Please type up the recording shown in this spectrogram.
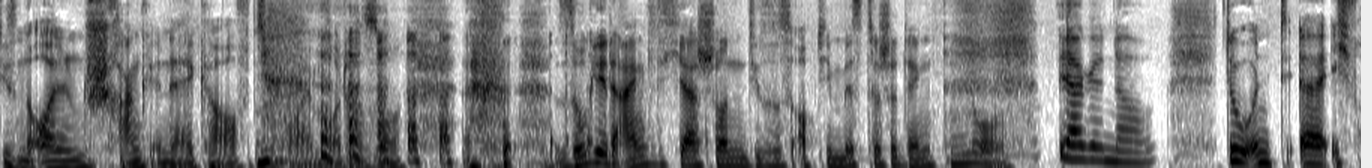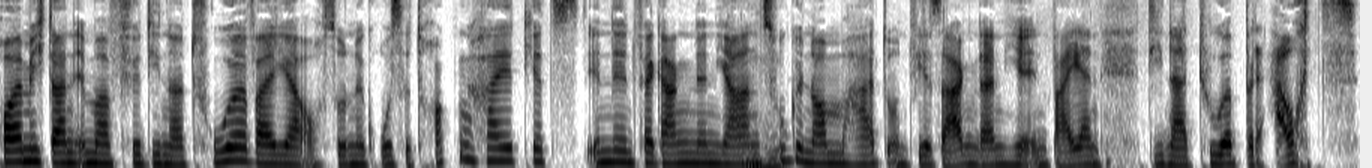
diesen ollen Schrank in eine Ecke aufzuräumen oder so. so geht eigentlich ja schon dieses optimistische Denken los. Ja, genau. Du, und äh, ich freue mich dann immer für die Natur, weil ja auch so eine große Trockenheit jetzt in den vergangenen Jahren mhm. zugenommen hat. Und wir sagen dann hier in Bayern, die Natur braucht's.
